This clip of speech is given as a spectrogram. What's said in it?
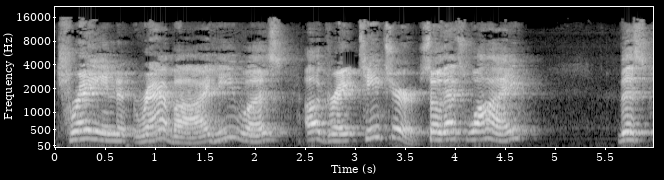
trained rabbi, he was a great teacher. So that's why this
